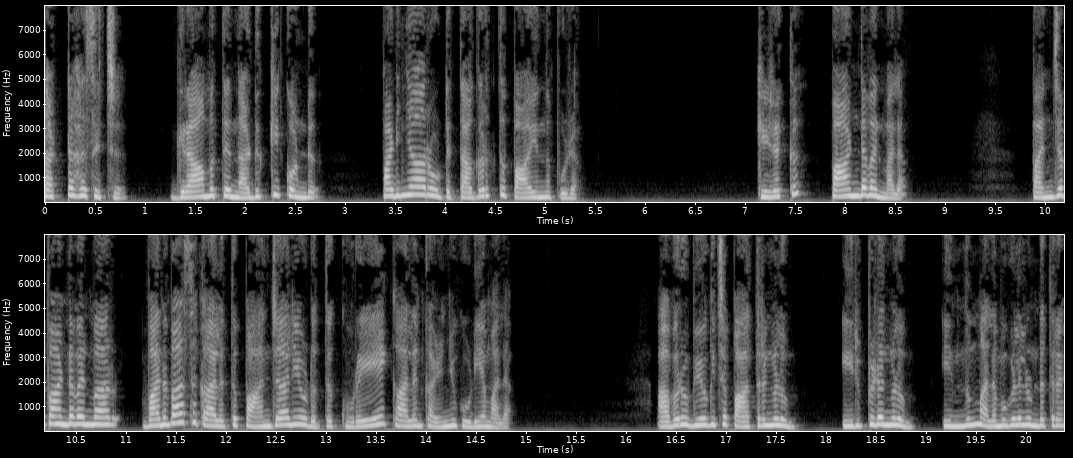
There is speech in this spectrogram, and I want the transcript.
തട്ടഹസിച്ച് ഗ്രാമത്തെ നടുക്കിക്കൊണ്ട് പടിഞ്ഞാറോട്ട് തകർത്തു പായുന്ന പുഴ. കിഴക്ക് പാണ്ഡവൻമല പഞ്ചപാണ്ഡവന്മാർ വനവാസകാലത്ത് പാഞ്ചാലിയോടൊത്ത് കുറേ കാലം കഴിഞ്ഞുകൂടിയ മല. അവർ ഉപയോഗിച്ച പാത്രങ്ങളും ഇരിപ്പിടങ്ങളും ഇന്നും മലമുകളിലുണ്ടത്രേ.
